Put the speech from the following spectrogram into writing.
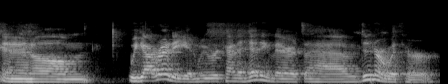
and um, we got ready and we were kind of heading there to have dinner with her,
